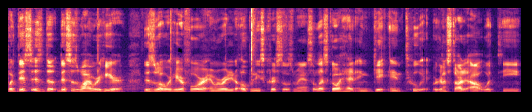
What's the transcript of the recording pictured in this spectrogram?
But this is the this is why we're here. This is what we're here for, and we're ready to open these crystals, man. So let's go ahead and get into it. We're gonna start it out with the.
